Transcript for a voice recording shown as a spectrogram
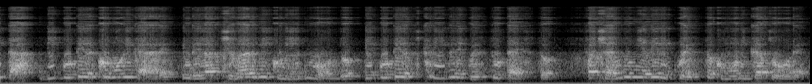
possibilità di poter comunicare e relazionarmi con il mondo e poter scrivere questo testo, facendomi avere questo comunicatore.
